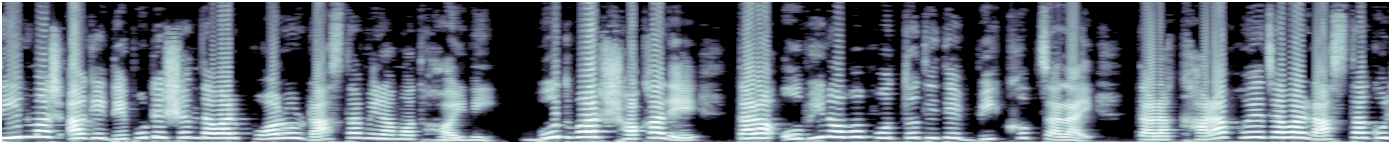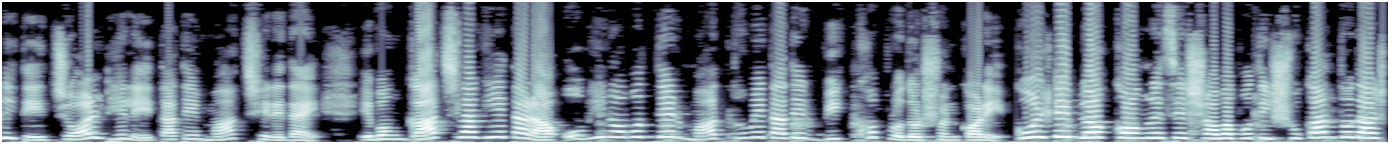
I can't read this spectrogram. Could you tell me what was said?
তিন মাস আগে ডেপুটেশন দেওয়ার পরও রাস্তা মেরামত হয়নি। বুধবার সকালে তারা অভিনব পদ্ধতিতে বিক্ষোভ চালায়। তারা খারাপ হয়ে যাওয়া রাস্তাগুলিতে জল ঢেলে তাতে মাছ ছেড়ে দেয় এবং গাছ লাগিয়ে তারা অভিনবত্বের মাধ্যমে তাদের বিক্ষোভ প্রদর্শন করে। কুলটি ব্লক কংগ্রেসের সভাপতি সুকান্ত দাস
